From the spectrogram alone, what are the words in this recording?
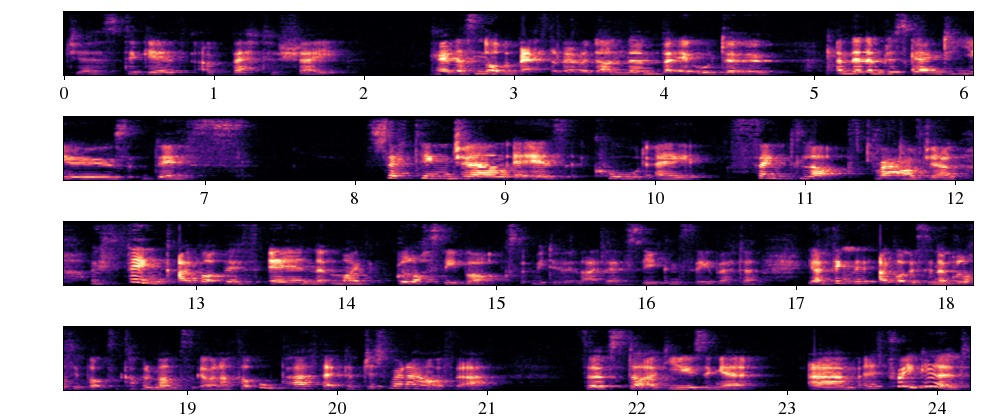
just to give a better shape. Okay, that's not the best I've ever done them, but it will do. And then I'm just going to use this setting gel. It is called a St. Lux Brow Gel. I think I got this in my glossy box. Let me do it like this so you can see better. Yeah, I think I got this in a glossy box a couple of months ago and I thought, oh, perfect, I've just run out of that. So I've started using it um, and it's pretty good.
